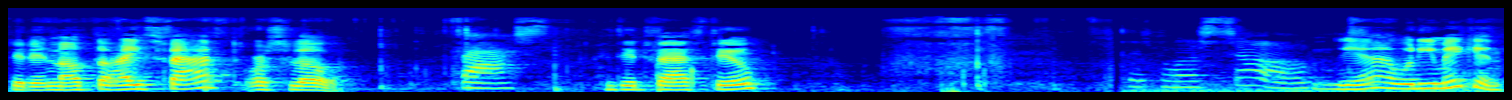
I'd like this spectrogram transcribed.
Did it melt the ice fast or slow? Fast. It did fast too. More salt. Yeah. What are you making?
